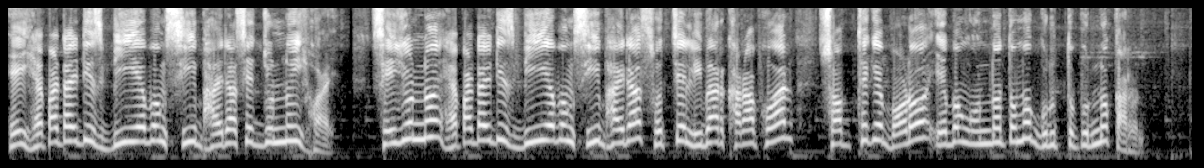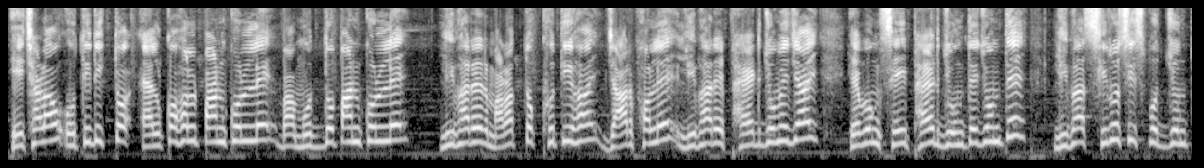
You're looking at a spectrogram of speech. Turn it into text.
এই হ্যাপাটাইটিস বি এবং সি ভাইরাসের জন্যই হয়। সেই জন্য হ্যাপাটাইটিস বি এবং সি ভাইরাস হচ্ছে লিভার খারাপ হওয়ার সবথেকে বড় এবং অন্যতম গুরুত্বপূর্ণ কারণ। এছাড়াও অতিরিক্ত অ্যালকোহল পান করলে বা মদ্যপান করলে লিভারের মারাত্মক ক্ষতি হয়, যার ফলে লিভারে ফ্যাট জমে যায় এবং সেই ফ্যাট জমতে জমতে লিভার সিরোসিস পর্যন্ত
